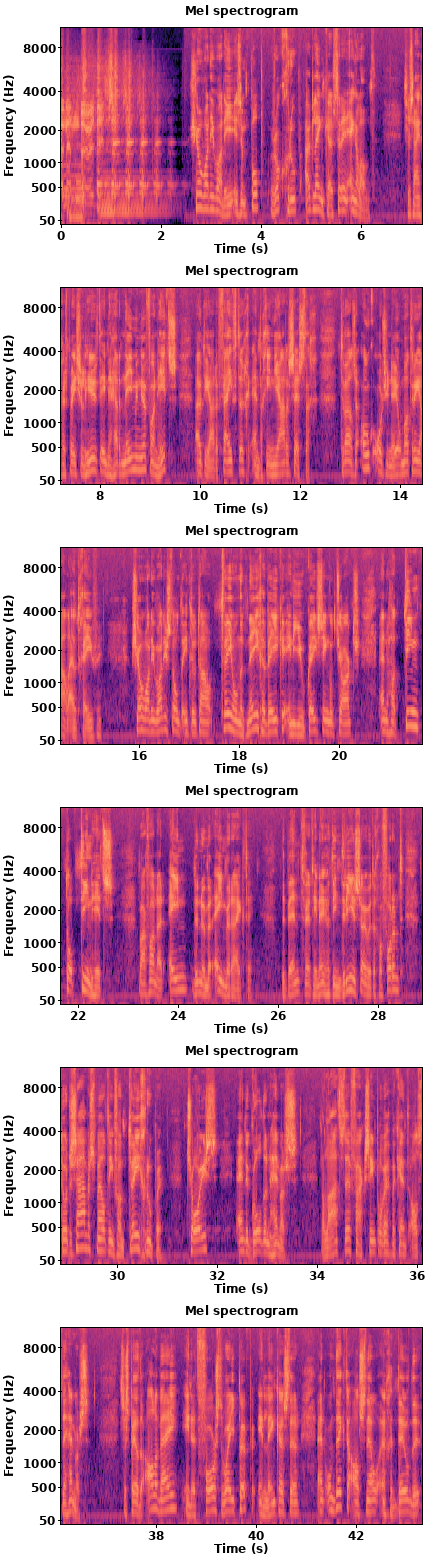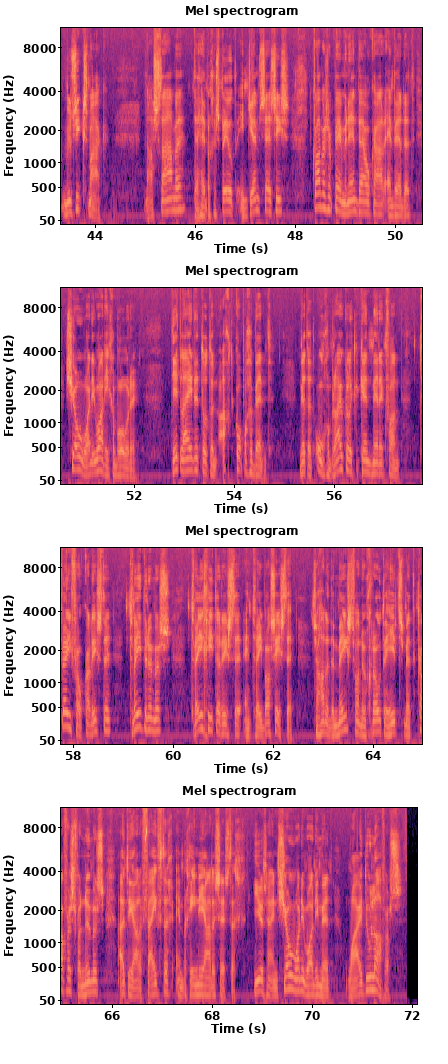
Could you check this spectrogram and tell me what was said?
remember. Show Waddy is een pop-rockgroep uit Lancaster in Engeland. Ze zijn gespecialiseerd in hernemingen van hits uit de jaren 50 en begin jaren 60, terwijl ze ook origineel materiaal uitgeven. Show Waddy Waddy stond in totaal 209 weken in de UK single charge en had 10 top 10 hits, waarvan er één de nummer 1 bereikte. De band werd in 1973 gevormd door de samensmelting van twee groepen, Choice en de Golden Hammers. De laatste vaak simpelweg bekend als de Hammers. Ze speelden allebei in het Forced Way Pub in Lancaster en ontdekten al snel een gedeelde muzieksmaak. Na samen te hebben gespeeld in jam sessies kwamen ze permanent bij elkaar en werd het Show Waddy Waddy geboren. Dit leidde tot een achtkoppige band met het ongebruikelijke kenmerk van twee vocalisten, twee drummers, twee gitaristen en twee bassisten. Ze hadden de meest van hun grote hits met covers van nummers uit de jaren 50 en begin de jaren 60. Hier zijn Show Waddy Waddy met Why Do Lovers?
